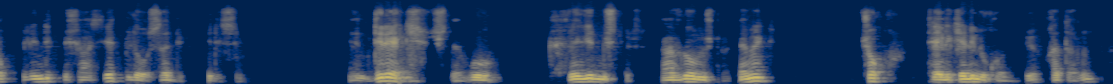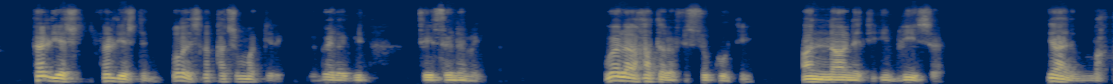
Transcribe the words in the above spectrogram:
çok bilindik bir şahsiyet bile olsa birisi. Yani direkt işte bu küfre girmiştir, kafir olmuştur demek çok tehlikeli bir konu diyor Katar'ın. Fel, yeş, fel. Dolayısıyla kaçınmak gerekiyor. Böyle bir şey söylemek. Ve la hatara fi sukuti an laneti iblise. Yani bak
